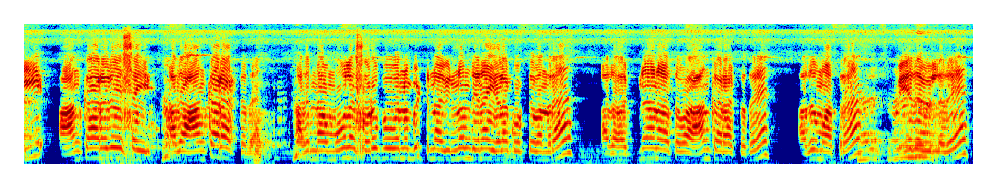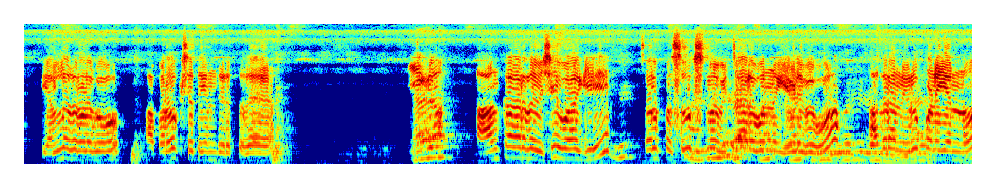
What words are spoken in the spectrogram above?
ಈ ಅಹಂಕಾರವೇ ಸೈ ಅದು ಅಹಂಕಾರ ಆಗ್ತದೆ. ಅದನ್ನ ನಾವು ಮೂಲ ಸ್ವರೂಪವನ್ನು ಬಿಟ್ಟು ನಾವ್ ಇನ್ನೊಂದೇನ ಹೇಳಕ್ ಹೋಗ್ತೇವಂದ್ರ ಅದು ಅಜ್ಞಾನ ಅಥವಾ ಅಹಂಕಾರ ಆಗ್ತದೆ. ಅದು ಮಾತ್ರ ಭೇದವಿಲ್ಲದೆ ಎಲ್ಲದರೊಳಗೂ ಅಪರೋಕ್ಷತೆಯಿಂದ ಇರುತ್ತದೆ ಈಗ ಅಹಂಕಾರದ ವಿಷಯವಾಗಿ ಸ್ವಲ್ಪ ಸೂಕ್ಷ್ಮ ವಿಚಾರವನ್ನು ಹೇಳಿವೆವು ಅದರ ನಿರೂಪಣೆಯನ್ನು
